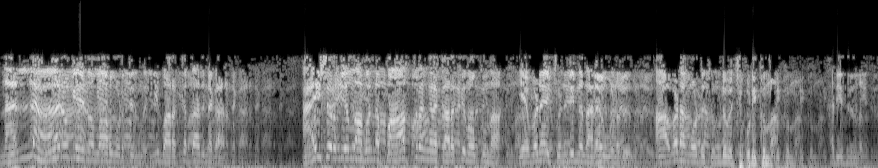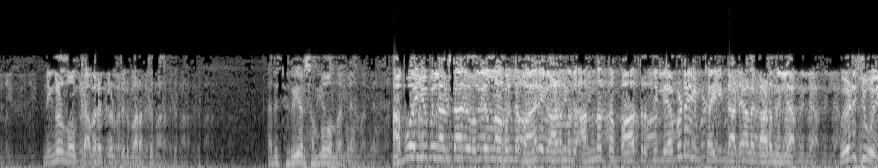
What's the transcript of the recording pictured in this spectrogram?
നല്ല ആരോഗ്യമായിരുന്നു അള്ളാഹു കൊടുത്തിരുന്നു ഈ വറക്കത്ത് അതിന്റെ കാരണം. അള്ളാഹുന്ന പാത്രം ഇങ്ങനെ കറക്കി നോക്കുന്ന എവിടെ ചുണ്ടിന്റെ നനവ് വീണത്? അവിടെ അങ്ങോട്ട് ചുണ്ട് വെച്ച് കുടിക്കുന്ന. നിങ്ങൾ നോക്ക് അവരൊക്കെ എടുത്തൊരു വറക്കത്ത്. അത് ചെറിയൊരു സംഭവം ഒന്നല്ല. അബു അയ്യൂബിൽ അൻസാരി റബിയുള്ളാഹുന്റെ ഭാര്യ കാണുന്നത് അന്നത്തെ പാത്രത്തിൽ എവിടെയും കൈയിന്റെ അടയാളം കാണുന്നില്ല. പേടിച്ചുപോയി.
